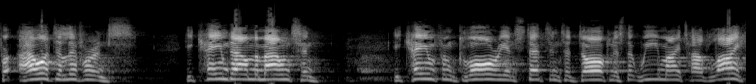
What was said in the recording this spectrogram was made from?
for our deliverance. He came down the mountain. He came from glory and stepped into darkness that we might have life,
